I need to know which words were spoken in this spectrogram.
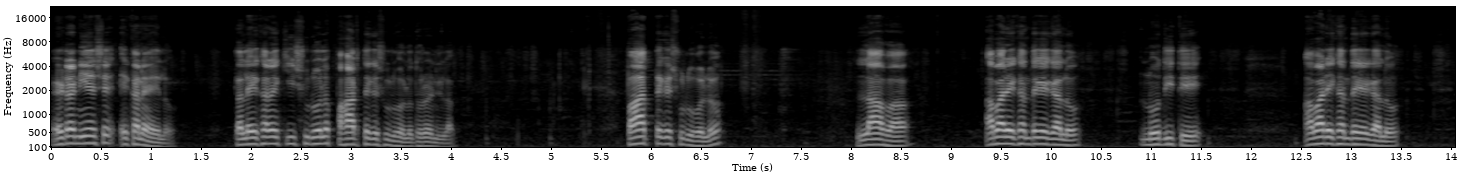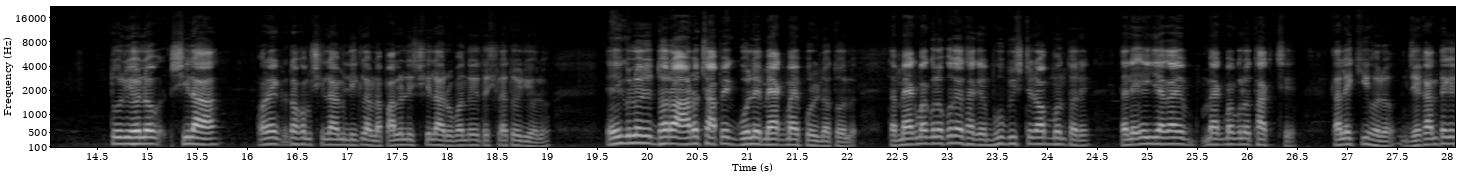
এটা নিয়ে এসে এখানে এলো। তাহলে এখানে কি শুরু হলো? পাহাড় থেকে শুরু হলো, ধরে নিলাম। পাহাড় থেকে শুরু হলো, লাভা আবার এখান থেকে গেল নদীতে, আবার এখান থেকে গেল। তৈরি হলো শিলা, অনেক রকম শিলা আমি লিখলাম না, পাললিক শিলা, রূপান্তরিত শিলা তৈরি হলো। এইগুলো ধরো আরও চাপে গলে ম্যাগমায় পরিণত হলো। তা ম্যাগমাগুলো কোথায় থাকে? ভূপৃষ্ঠের অভ্যন্তরে। তাহলে এই জায়গায় ম্যাগমাগুলো থাকছে। তাহলে কি হলো? যেখান থেকে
